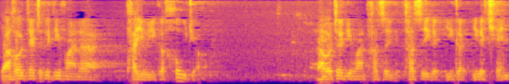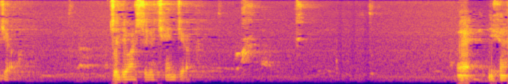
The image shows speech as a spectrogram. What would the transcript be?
然后在这个地方呢，它有一个后脚。然后这个地方它是它是一个一个一个前脚，这地方是个前脚，哎，你看，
